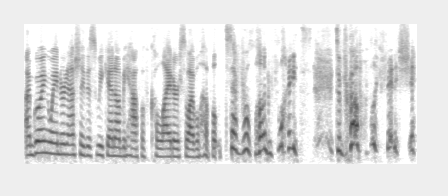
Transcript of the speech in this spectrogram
I'm going away internationally this weekend on behalf of Collider, so I will have several long flights to probably finish it.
